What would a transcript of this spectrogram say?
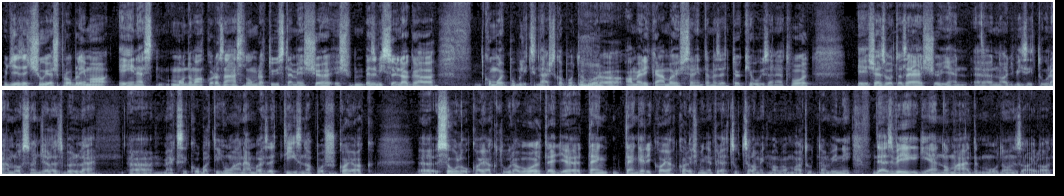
úgyhogy ez egy súlyos probléma. Én ezt mondom, akkor az ászlómra tűztem, és, és ez viszonylag komoly publicitást kapott uh-huh. akkor Amerikában, és szerintem ez egy tök jó üzenet volt. És ez volt az első ilyen nagy vizitúrám Los Angelesből le Mexikóba, Tijuánába. Ez egy tíznapos kajak szóló kajaktúra volt, egy ten- tengeri kajakkal és mindenféle cuccal, amit magammal tudtam vinni, de ez végig ilyen nomád módon zajlott.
